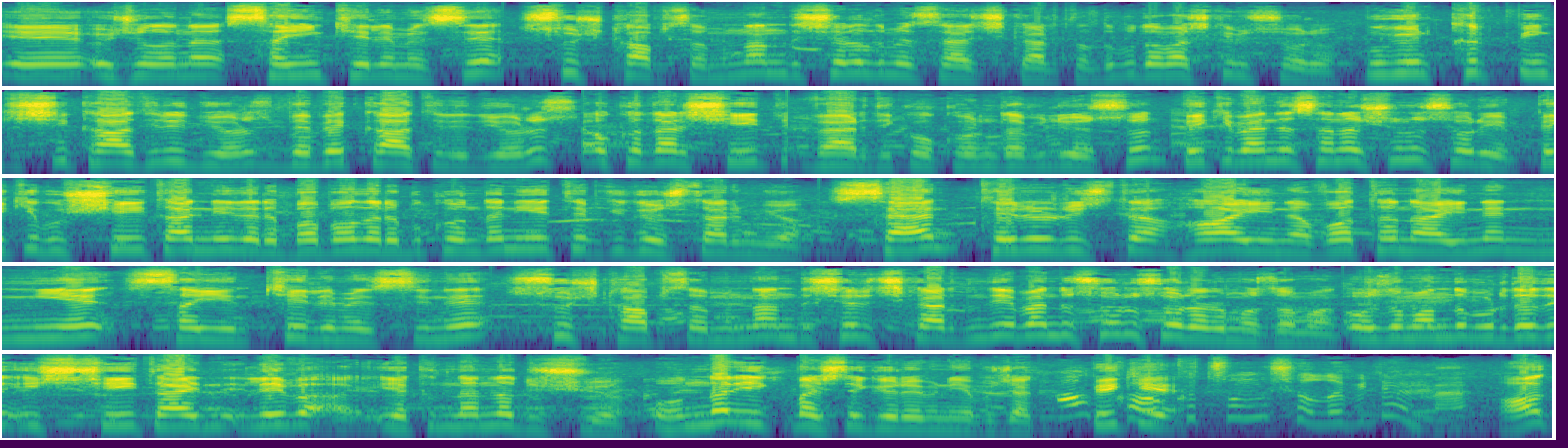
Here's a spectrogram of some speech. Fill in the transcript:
e, Öcalan'a sayın kelimesi suç kapsamından dışarılı mesela çıkartıldı? Bu da başka bir soru. Bugün 40 bin kişi katili diyoruz, bebek katili diyoruz. O kadar şehit verdik o konuda biliyorsun. Peki ben de sana şunu sorayım. Peki bu şehit anneleri, babaları bu konuda niye tepki göstermiyor? Sen teröriste, haine, vatan haine niye sayın kelimesini suç kapsamından dışarı çıkardın diye ben de soru sorarım o zaman. O zaman da burada da iş şehit aileleri ve yakınlarına düşüyor. Onlar ilk başta görevini yapacak. Halk Peki korkutulmuş olabilir mi? Halk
